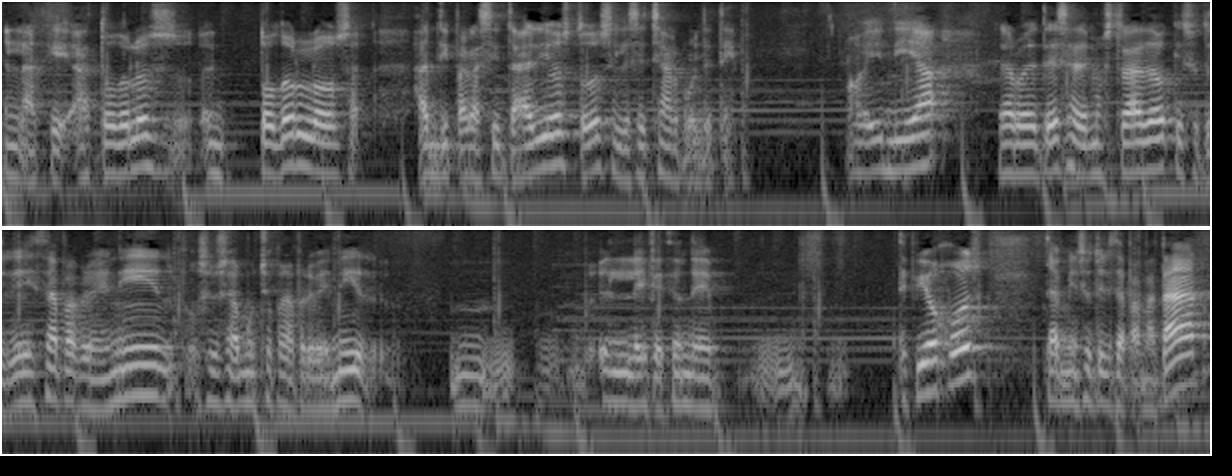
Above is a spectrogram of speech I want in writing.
en la que a todos los, todos los antiparasitarios, todo se les echa árbol de té. Hoy en día el árbol de té se ha demostrado que se utiliza para prevenir, se usa mucho para prevenir mm, la infección de, de piojos, también se utiliza para matar.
